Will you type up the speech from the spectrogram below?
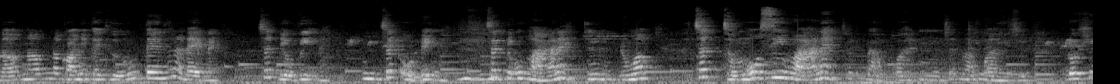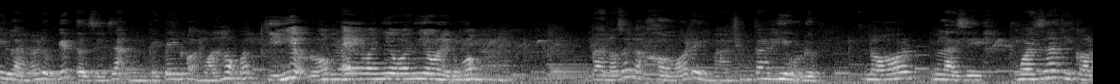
nó nó nó có những cái thứ tên rất là đẹp này chất điều vị này ừ. chất ổn định này chất nhũ hóa này ừ. đúng không? Chất chống oxy hóa này. Chất bảo quản ừ, chất bảo quản. đôi khi là nó được viết ở dưới dạng cái tên gọi hóa học á. Ký hiệu đúng không? Yeah. e bao nhiêu bao nhiêu này đúng không? Và nó rất là khó để mà chúng ta hiểu được nó là gì. Ngoài ra thì còn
